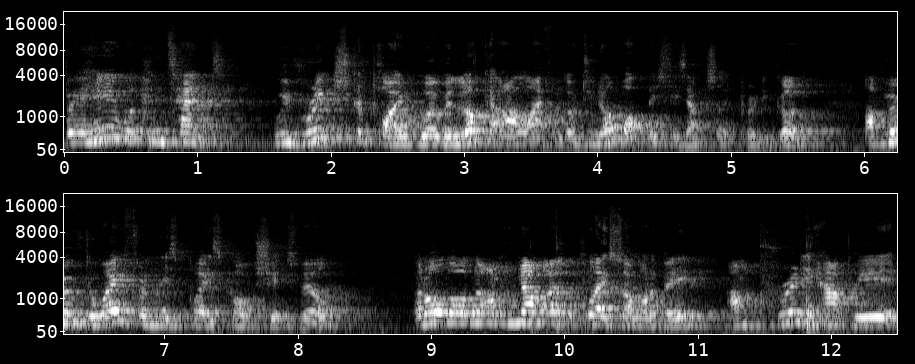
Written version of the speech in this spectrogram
But here we're content. We've reached a point where we look at our life and go, do you know what? This is actually pretty good. I've moved away from this place called Shitsville. And although I'm not at the place I want to be, I'm pretty happy here.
